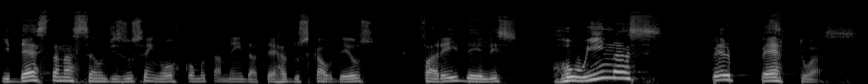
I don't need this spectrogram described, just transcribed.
e desta nação, diz o Senhor, como também da terra dos caldeus, farei deles ruínas perpétuas.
